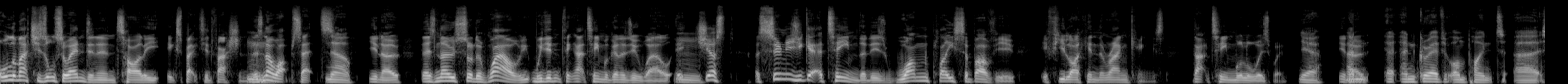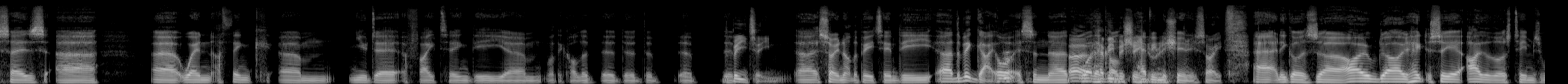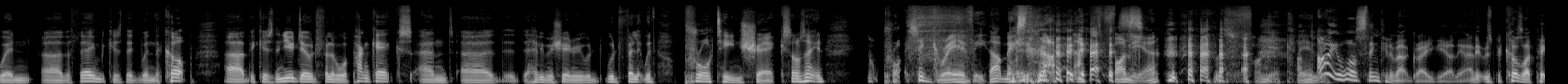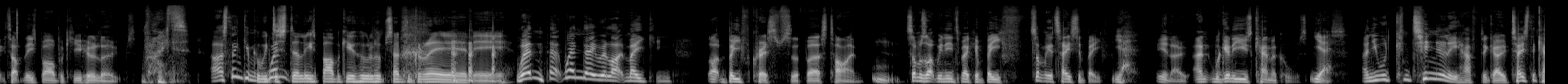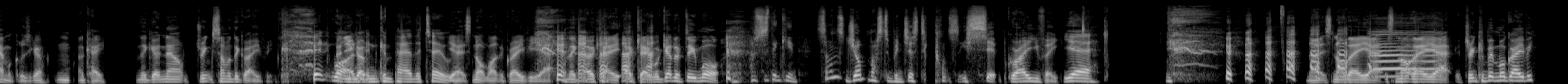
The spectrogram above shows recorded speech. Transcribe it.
all the matches also end in an entirely expected fashion. There's Mm. no upsets. No. You know, there's no sort of, wow, we didn't think that team were going to do well. It Mm. just, as soon as you get a team that is one place above you, if you like, in the rankings, that team will always win. Yeah, You know. and and Graves at one point uh, says uh, uh, when I think um, New Day are fighting the um, what they call the the the the, the, The B team. Uh, sorry, not the B team. The uh, the big guy, Otis, and uh, uh, what they Heavy called? Machinery. Heavy machinery. Sorry, uh, and he goes, uh, I would hate to see either of those teams win uh, the thing because they'd win the cup uh, because the New Day would fill them with pancakes and uh, the, the Heavy Machinery would, would fill it with protein shakes. And I was thinking, not pro- say gravy. That makes that, that's Yes. funnier. That's funnier, clearly. I was thinking about gravy earlier, and it was because I picked up these barbecue hula hoops. Right. I was thinking, Can we when, distill these barbecue hula hoops down to gravy? when when they were like making like beef crisps for the first time, Mm. someone's like, we need to make a beef, something that tastes of beef. Yeah. You know, and we're going to use chemicals. Yes. And you would continually have to go taste the chemicals. You go, mm, okay. And they go, now drink some of the gravy. What, and, go- and compare the two. Yeah, it's not like the gravy yet. And they go, okay, okay, we're going to do more. I was just thinking, someone's job must have been just to constantly sip gravy. Yeah. No, it's not there yet. It's not there yet. Drink a bit more gravy.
